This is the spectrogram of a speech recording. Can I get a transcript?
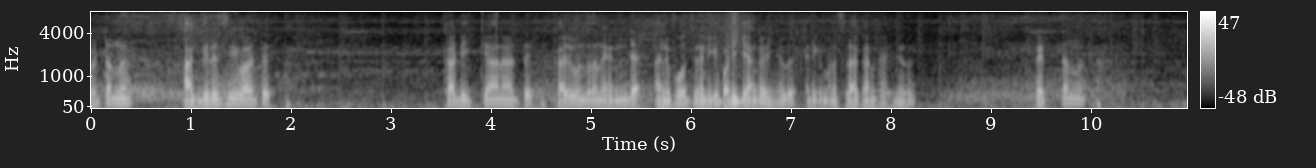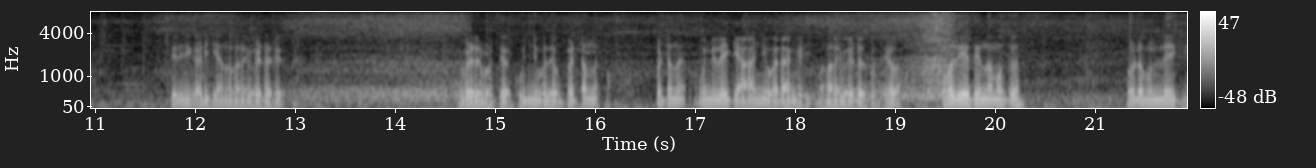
പെട്ടെന്ന് അഗ്രസീവായിട്ട് കടിക്കാനായിട്ട് കഴിവുണ്ട് തന്നെ എന്റെ അനുഭവത്തിന് എനിക്ക് പഠിക്കാൻ കഴിഞ്ഞത് എനിക്ക് മനസ്സിലാക്കാൻ കഴിഞ്ഞത്. പെട്ടെന്ന് തിരിഞ്ഞ് കടിക്കുക എന്നുള്ളതാണ് ഇവിടെ ഒരു ഇവിടെ ഒരു പ്രത്യേകത കുഞ്ഞു പതി പെട്ടെന്ന് പെട്ടെന്ന് മുന്നിലേക്ക് ആഞ്ഞു വരാൻ കഴിയും. അതാണ് ഇവയുടെ ഒരു പ്രത്യേകത. അപ്പോൾ അദ്ദേഹത്തിന് നമുക്ക് ഇവിടെ മുന്നിലേക്ക്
